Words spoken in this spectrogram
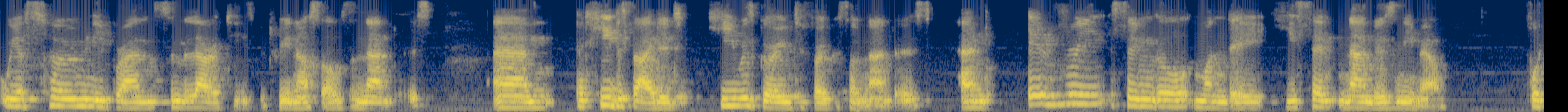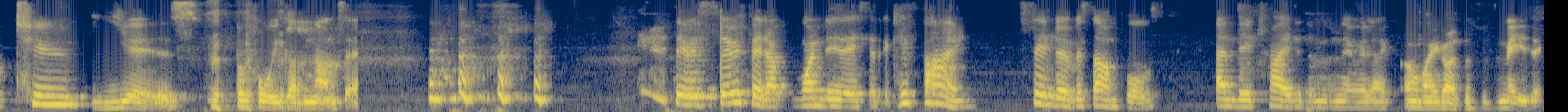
We have so many brand similarities between ourselves and Nando's. Um, but he decided he was going to focus on Nando's. And every single Monday, he sent Nando's an email for two years before we got an answer. they were so fed up. One day they said, okay, fine, send over samples and they tried it and they were like, oh my God, this is amazing.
